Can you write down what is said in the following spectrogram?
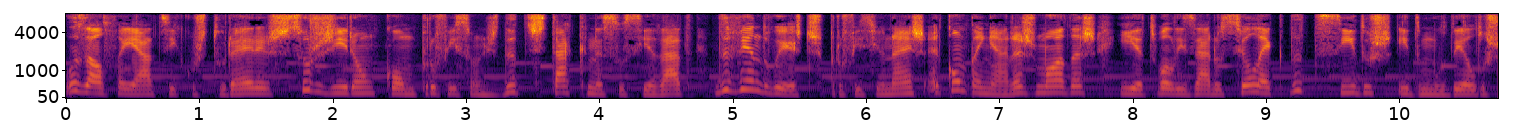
Os alfaiates e costureiras surgiram como profissões de destaque na sociedade, devendo estes profissionais acompanhar as modas e atualizar o seu leque de tecidos e de modelos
